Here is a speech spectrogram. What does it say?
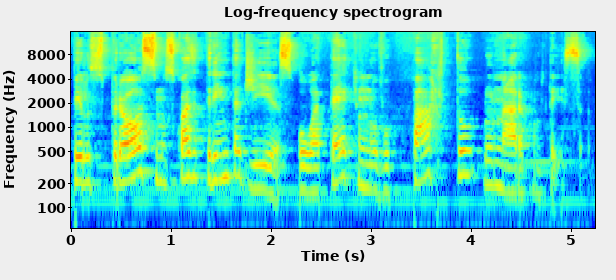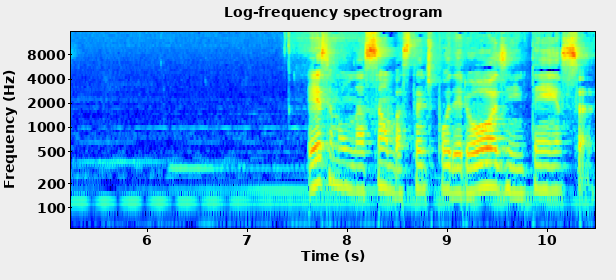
pelos próximos quase 30 dias, ou até que um novo parto lunar aconteça. Essa é uma lunação bastante poderosa e intensa.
